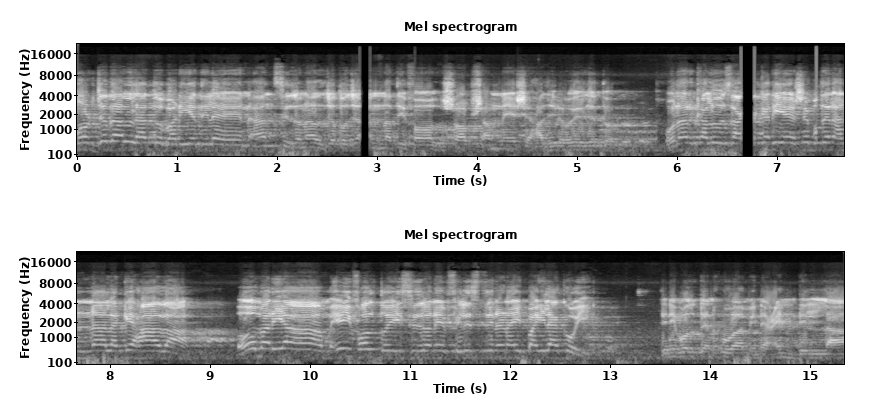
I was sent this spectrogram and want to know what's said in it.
মর্যাদা আল্লাহ তো বাড়িয়ে দিলেন আনসিজনাল যত জান্নাতি ফল সব সামনে এসে হাজির হয়ে যেত। ওনার কালু জাকারিয়া এসে বলতেন, আন্না লাকে হাদা। ও মারিয়াম, এই ফল তো এই সিজনে ফিলিস্তিনে নাই, পাইলা কই? তিনি বলতেন, হুয়া মিন ইনদিল্লাহ,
